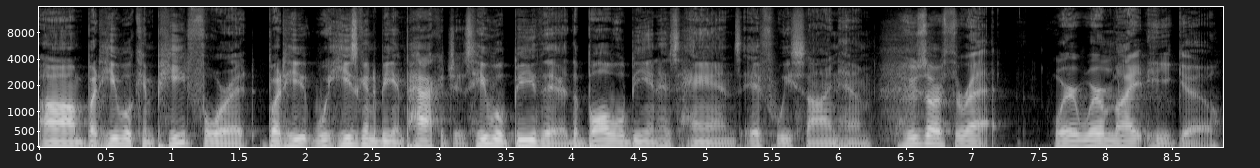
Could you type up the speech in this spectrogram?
um, but he will compete for it. But he he's going to be in packages. He will be there. The ball will be in his hands if we sign him. Who's our threat? Where where might he go?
